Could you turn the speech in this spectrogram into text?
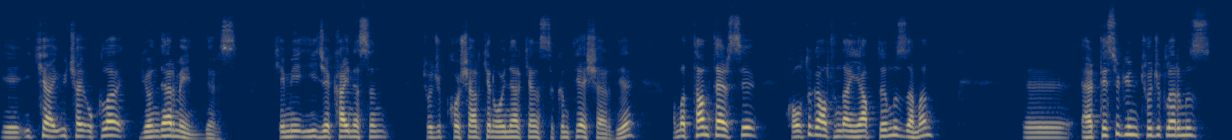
2 ay 3 ay okula göndermeyin deriz. Kemiği iyice kaynasın, çocuk koşarken oynarken sıkıntı yaşar diye. Ama tam tersi koltuk altından yaptığımız zaman e, ertesi gün çocuklarımız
